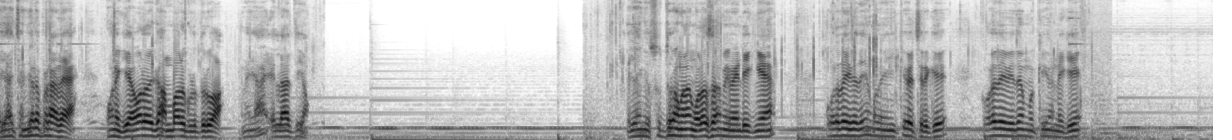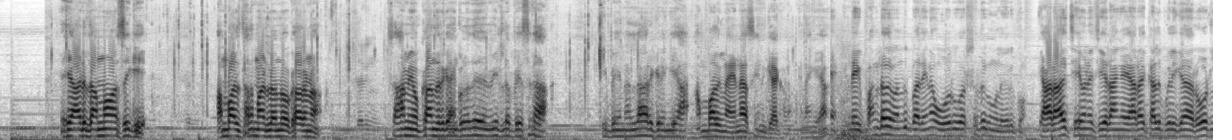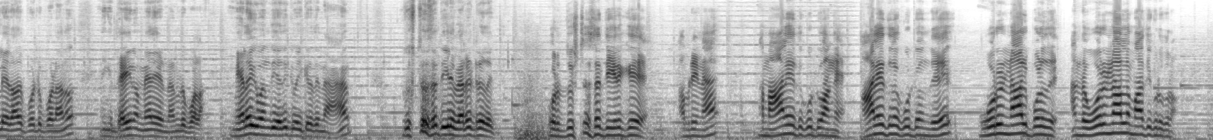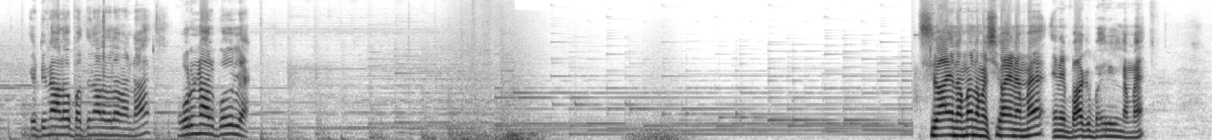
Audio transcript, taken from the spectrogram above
ஐயா சஞ்சலப்படாத உனக்கு எவ்வளோ இருக்கு அம்பாள் கொடுத்துருவா. என்னையா எல்லாத்தையும். ஐயா இங்கே சுற்றுறவங்களாம் குலசாமி வேண்டிக்கங்க. குலதெய்வத்தையும் உங்களை நிற்க வச்சிருக்கு. குலதெய்வம் முக்கியம் இன்னைக்கு. ஐயா அடுத்த அமாவாசைக்கு அம்பாள் தலைமாட்டில் வந்து உட்காரணும் சாமி உட்காந்துருக்கேன் குலதெய்வம் வீட்டில் பேசுகிறா இப்போ நல்லா இருக்கிறீங்கய்யா. அம்பாளுக்கு நான் என்ன செய்யணும்னு கேட்கணும். பண்ணுறாங்க இன்றைக்கி பண்ணுறது வந்து பார்த்தீங்கன்னா ஒரு வருஷத்துக்கு உங்களுக்கு இருக்கும். யாராவது செய்வனை செய்கிறாங்க யாராவது கழுப்பு கழிக்க ரோட்டில் ஏதாவது போட்டு போனாலும் நீங்கள் தைரியம் மேலே நடந்து போகலாம். மிளகு வந்து எதுக்கு வைக்கிறதுனா துஷ்ட சக்தியில் விரட்டுறதுக்கு. ஒரு துஷ்ட சக்தி இருக்குது அப்படின்னா நம்ம ஆலயத்தை கூட்டுவாங்க ஆலயத்தில் கூட்டு வந்து ஒரு நாள் பொழுது அந்த ஒரு நாளில் மாற்றி கொடுக்குறோம். எட்டு நாளோ பத்து நாள் அதெல்லாம் வேண்டாம். ஒரு நாள் பொழுதுல சிவாய நம்ம நம்ம சிவாய நம்ம என்னை பார்க்க பயிரில் நம்ம.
